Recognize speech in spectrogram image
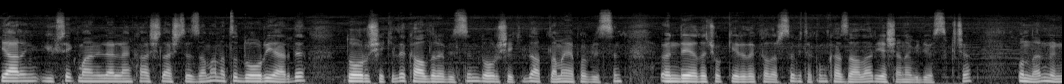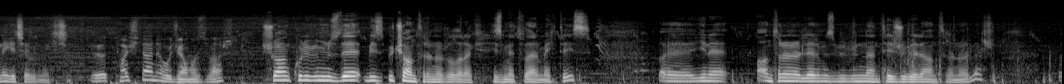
yarın yüksek manilerle karşılaştığı zaman atı doğru yerde doğru şekilde kaldırabilsin, doğru şekilde atlama yapabilsin. Önde ya da çok geride kalırsa bir takım kazalar yaşanabiliyor sıkça. Bunların önüne geçebilmek için. Evet kaç tane hocamız var? Şu an kulübümüzde biz 3 antrenör olarak hizmet vermekteyiz. Ee, yine antrenörlerimiz birbirinden tecrübeli antrenörler. Ee,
